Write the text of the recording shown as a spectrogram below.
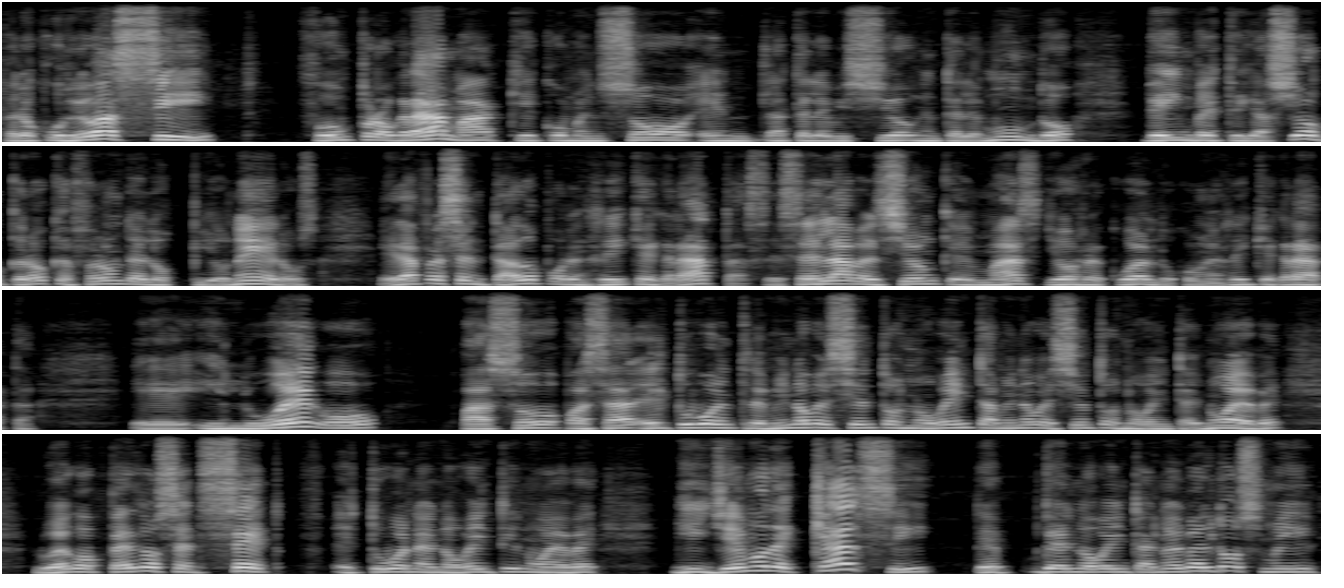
pero ocurrió así. Fue un programa que comenzó en la televisión, en Telemundo, de investigación. Creo que fueron de los pioneros. Era presentado por Enrique Gratas. Esa es la versión que más yo recuerdo con Enrique Grata. Eh, y luego pasó, pasar, él tuvo entre 1990 y 1999. Luego Pedro Setset estuvo en el 99. Guillermo de Calci del 99 al 2000,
